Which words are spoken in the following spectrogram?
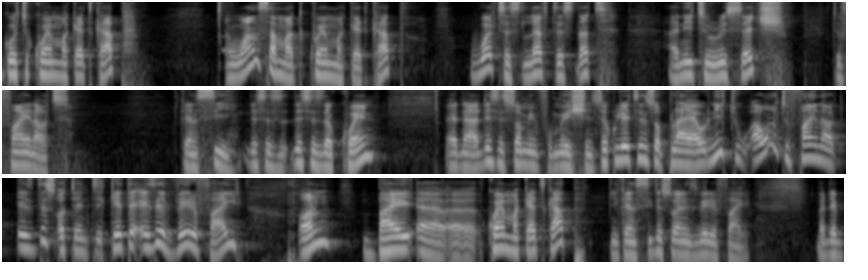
go to Coin Market Cap, and once I'm at Coin Market Cap, what is left is that I need to research to find out. You can see this is this is the coin and uh, this is some information. Circulating supply. I need to i want to find out is this authenticated? Is it verified on by uh, uh, coin market cap you can see this one is verified. But the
